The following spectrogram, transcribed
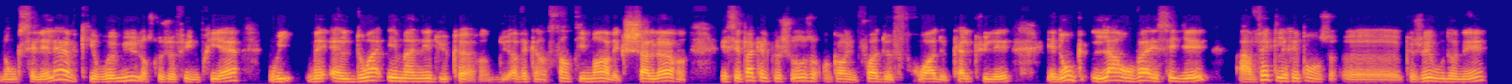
donc c'est l'élève qui remue lorsque je fais une prière, oui, mais elle doit émaner du cœur, avec un sentiment, avec chaleur, et c'est pas quelque chose, encore une fois, de froid, de calculé. Et donc là, on va essayer avec les réponses euh, que je vais vous donner,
